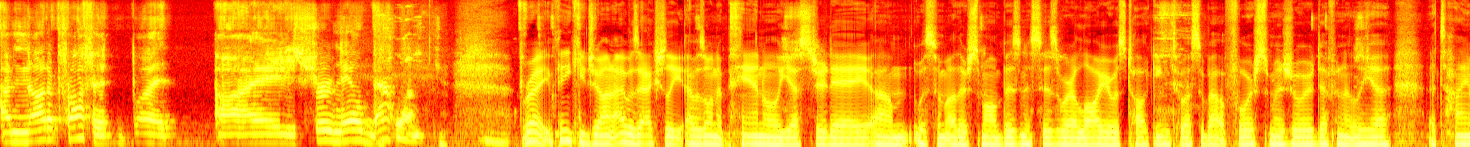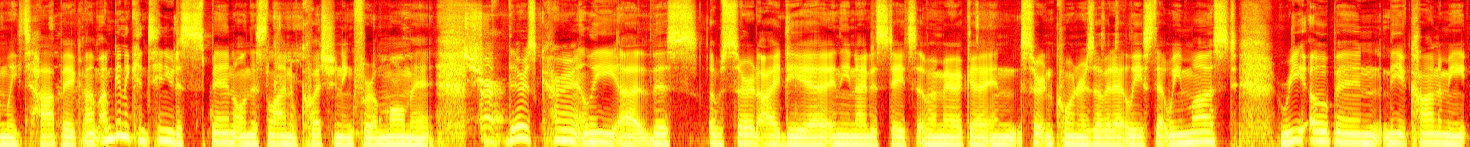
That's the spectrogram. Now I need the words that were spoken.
I'm not a prophet, but I sure nailed that one. Right. Thank you, John. I was actually I was on a panel yesterday um, with some other small businesses where a lawyer was talking to us about force majeure. Definitely a, a timely topic. Um, I'm going to continue to spin on this line of questioning for a moment. Sure. There's currently uh, this absurd idea in the United States of America, in certain corners of it at least, that we must reopen the economy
